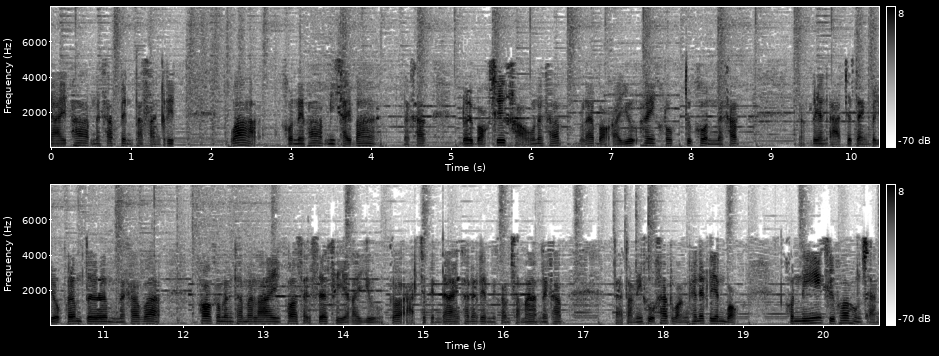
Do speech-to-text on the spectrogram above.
ยายภาพนะครับ เป็นภาษาอังกฤษว่าคนในภาพมีใครบ้างนะครับ โดยบอกชื่อเขานะครับ และบอกอายุให้ครบทุกคนนะครับ นักเรียนอาจจะแต่งประโยคเพิ่มเติมนะครับว่า พ่อกำลังทำอะไร พ่อใส่เสื้อสีอะไรอยู่ ก็อาจจะเป็นได้ถ้านักเรียนมีความสามารถนะครับ แต่ตอนนี้ครูคาดหวังให้นักเรียนบอก คนนี้คือพ่อของฉัน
